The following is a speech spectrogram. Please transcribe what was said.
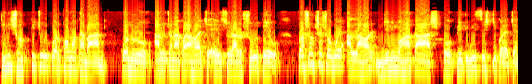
তিনি সবকিছুর উপর ক্ষমতাবান। অনুরূপ আলোচনা করা হয়েছে এই সুরার শুরুতেও। প্রশংসা সবই আল্লাহর, যিনি মহাকাশ ও পৃথিবী সৃষ্টি করেছেন।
